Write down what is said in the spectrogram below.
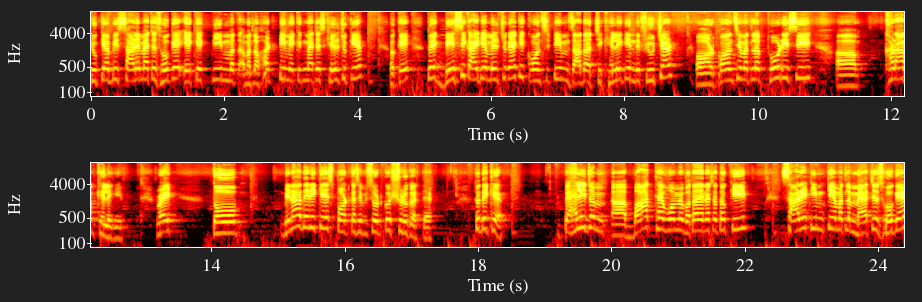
क्योंकि अभी सारे मैचेस हो गए, एक एक टीम मतलब हर टीम एक एक मैचेस खेल चुकी है ओके तो एक बेसिक आइडिया मिल चुका है कि कौन सी टीम ज़्यादा अच्छी खेलेगी इन द फ्यूचर और कौन सी मतलब थोड़ी सी ख़राब खेलेगी राइट तो बिना देरी के इस पॉडकास्ट एपिसोड को शुरू करते हैं। तो देखिए, पहली जो बात है वो मैं बता देना चाहता हूँ कि सारे टीम के मतलब मैचेस हो गए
